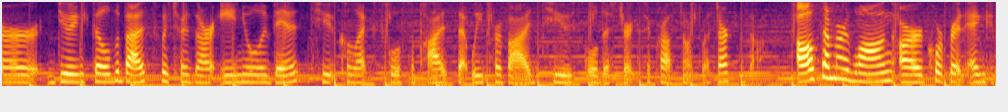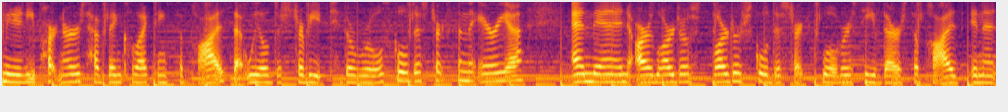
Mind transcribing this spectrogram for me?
Are doing Fill the Bus, which is our annual event to collect school supplies that we provide to school districts across Northwest Arkansas. All summer long, our corporate and community partners have been collecting supplies that we'll distribute to the rural school districts in the area. And then our larger, larger school districts will receive their supplies in a,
